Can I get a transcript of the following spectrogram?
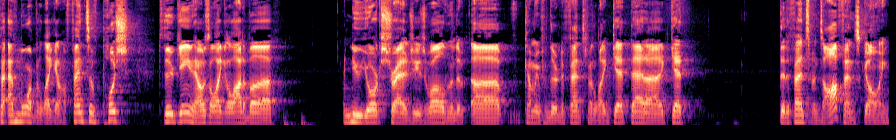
a, have more of like an offensive push to their game. That was like a lot of uh New York strategy as well, and uh, coming from their defensemen, like get that uh, get the defenseman's offense going.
